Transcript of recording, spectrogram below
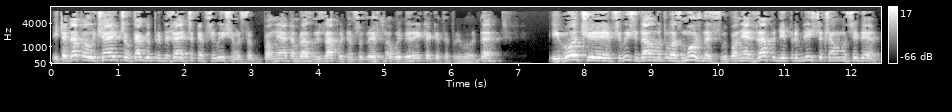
И тогда получается, он как бы приближается ко Всевышнему, что выполняя там разные заповеди, он создает новые миры, как это приводит, да? И вот э, Всевышний дал ему эту возможность выполнять заповеди и приблизиться к самому себе.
